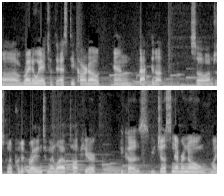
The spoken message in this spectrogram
uh, right away I took the SD card out and backed it up. So I'm just gonna put it right into my laptop here because you just never know. My,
